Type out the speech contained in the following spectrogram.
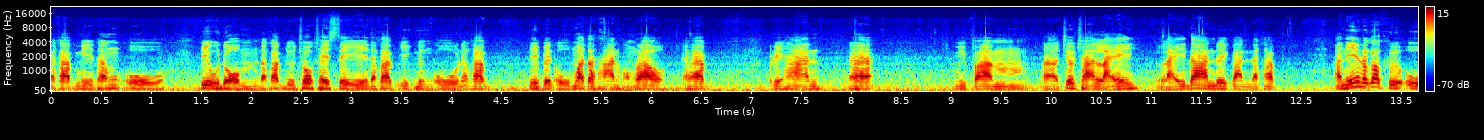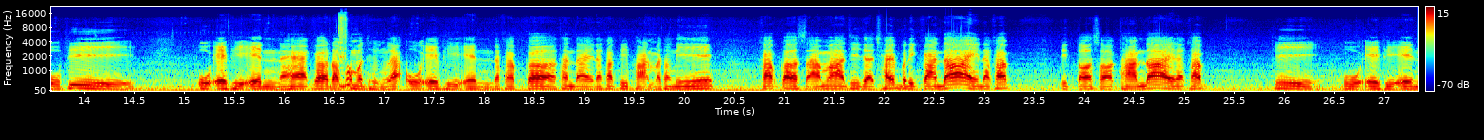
นะครับมีทั้งอู่พี่อุดมนะครับอยู่โชคชัย4นะครับอีกหนึ่งอู่นะครับที่เป็นอู่มาตรฐานของเรานะครับ บริหารนะฮะมีความเชี่ยวชาญหลายหลายด้านด้วยกันนะครับ อันนี้แล้วก็คืออู่พี่อู่ APN นะฮะก็เราก็มาถึงแล้วอู่ APN นะครับก็ท่านใดนะครับที่ผ่านมาทางนี้ครับก็สามารถที่จะใช้บริการได้นะครับ ติดต่อสอบถามได้นะครับ ที่ UAPN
